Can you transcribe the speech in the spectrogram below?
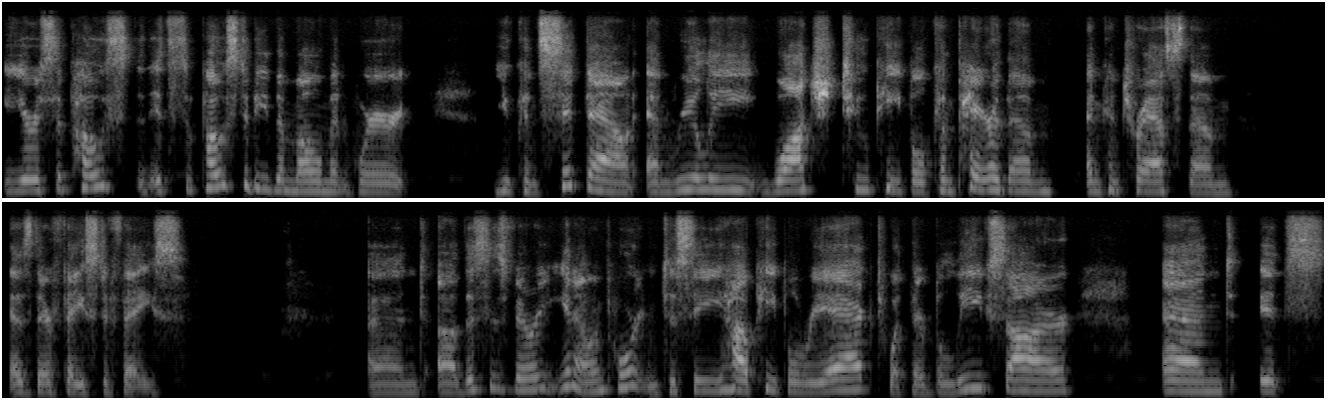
you're supposed it's supposed to be the moment where you can sit down and really watch two people, compare them and contrast them as they're face to face. And uh, this is very, you know, important to see how people react, what their beliefs are, and it's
